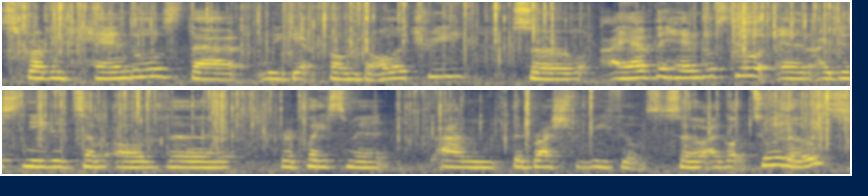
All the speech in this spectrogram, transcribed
scrubbing handles that we get from Dollar Tree. So I have the handle still and I just needed some of the replacement, um, the brush refills. So I got two of those.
